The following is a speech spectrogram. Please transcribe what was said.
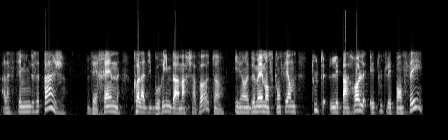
à la septième ligne de cette page. Veren, kol adiburim va marchavot. Il en est de même en ce qui concerne toutes les paroles et toutes les pensées,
